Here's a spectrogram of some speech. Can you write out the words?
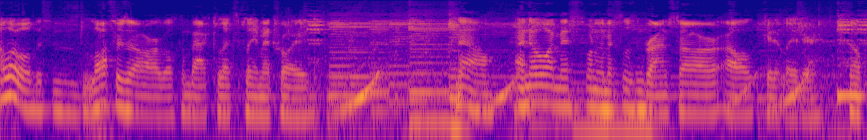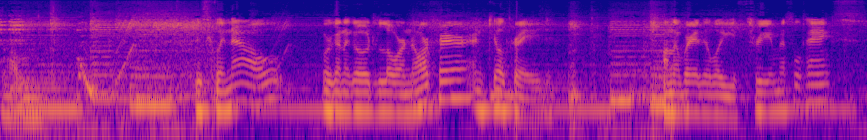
Hello, this is Lothrazar. Welcome back to Let's Play Metroid. Now, I know I missed one of the missiles in Brinstar. I'll get it later. No problem. Basically, now we're gonna go to Lower Norfair and kill Kraid. On the way, there will be three missile tanks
